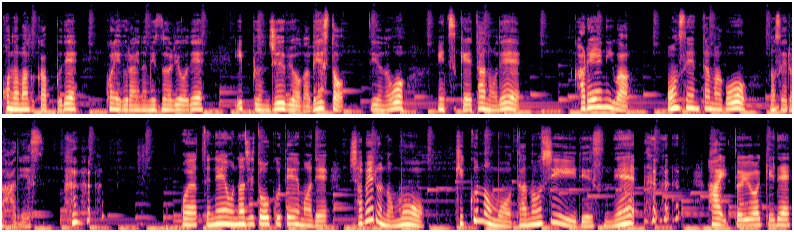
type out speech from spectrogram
このマグカップでこれぐらいの水の量で1分10秒がベストっていうのを見つけたのでカレーには温泉卵をのせる派です。こうやってね同じトークテーマで喋るのも聞くのも楽しいですね。はいというわけで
